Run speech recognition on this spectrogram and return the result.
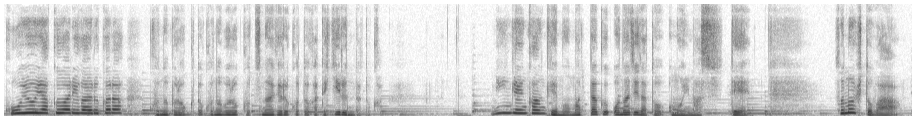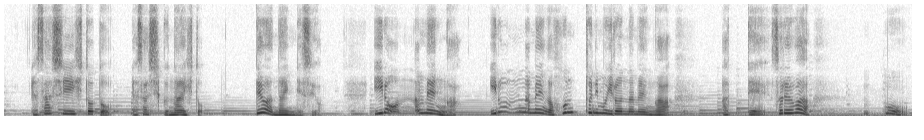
こういう役割があるからこのブロックとこのブロックをつなげることができるんだとか人間関係も全く同じだと思いましてその人は優しい人と優しくない人ではないんですよ。いろんな面がいろんな面が本当にもういろんな面があってそれはもう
